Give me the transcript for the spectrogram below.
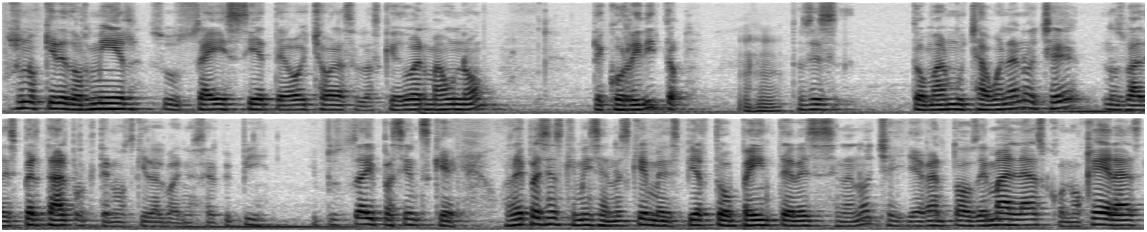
pues uno quiere dormir sus 6, 7, 8 horas o las que duerma uno de corridito. Entonces, tomar mucha agua en la noche nos va a despertar porque tenemos que ir al baño a hacer pipí. Y pues hay pacientes que, o sea, hay pacientes que me dicen, no es que me despierto 20 veces en la noche, llegan todos de malas, con ojeras,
